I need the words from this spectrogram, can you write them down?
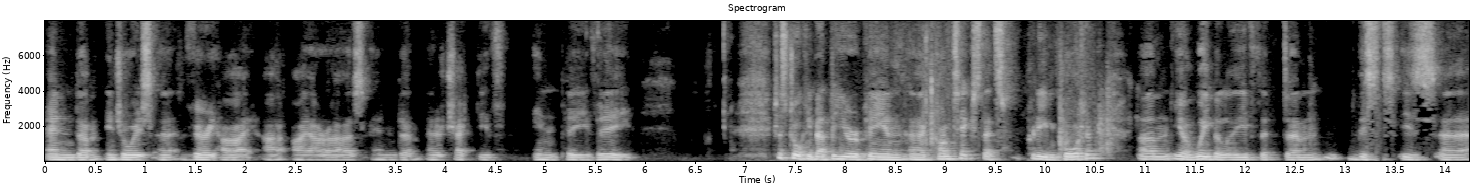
and um, enjoys uh, very high uh, IRRs and um, an attractive NPV. Just talking about the European uh, context, that's pretty important. Um, you know, we believe that um, this is uh,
